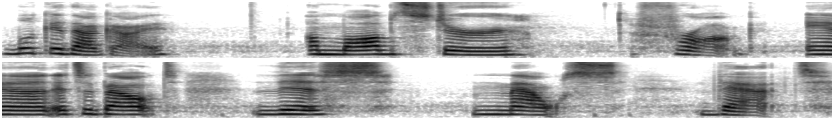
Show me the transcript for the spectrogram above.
look at that guy. A mobster frog. And it's about this mouse that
